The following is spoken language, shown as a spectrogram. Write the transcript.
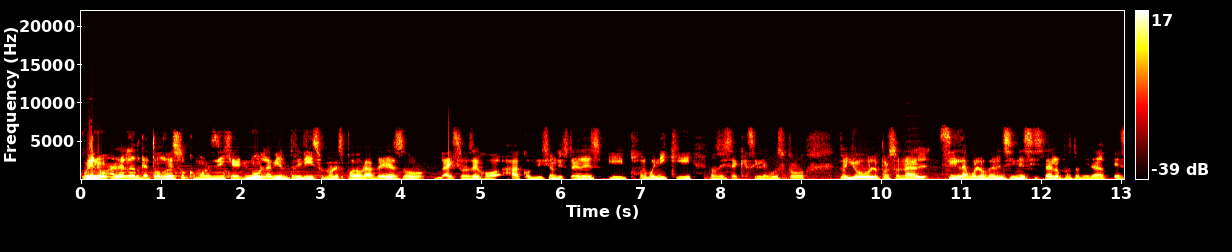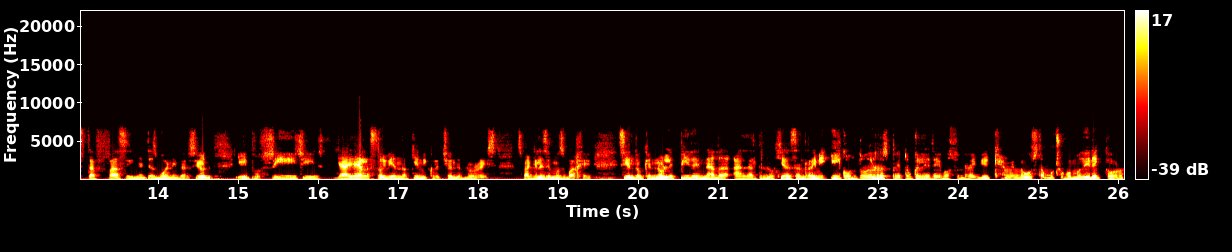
Bueno, a la larga todo eso, como les dije, no la vi en 3 no les puedo hablar de eso. Ahí se los dejo a condición de ustedes. Y pues el buen Iki nos dice que sí le gustó. Pero yo, lo personal, sí la vuelvo a ver en cine si está la oportunidad está fácilmente, es buena inversión. Y pues sí, sí, ya, ya la estoy viendo aquí en mi colección de Blu-rays. ¿Para que les hemos guaje? Siento que no le pide nada a la trilogía de San Raimi y con todo el respeto que le debo a San Raimi, que a mí me gusta mucho como director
